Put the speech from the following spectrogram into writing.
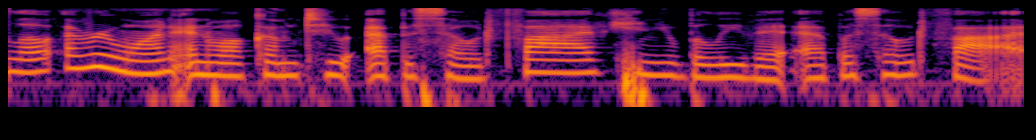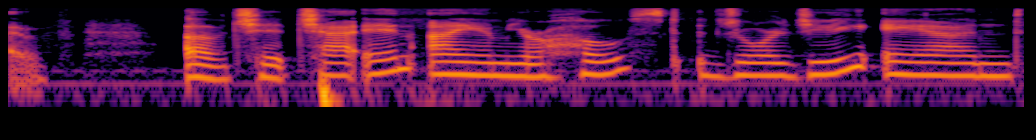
Hello, everyone, and welcome to episode five. Can you believe it? Episode five of Chit Chatting. I am your host, Georgie, and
